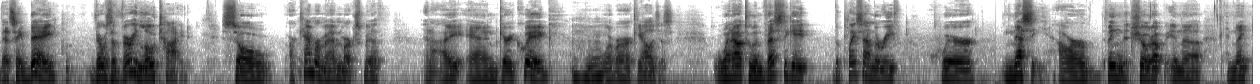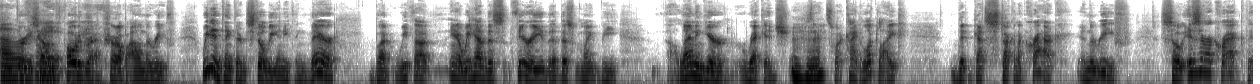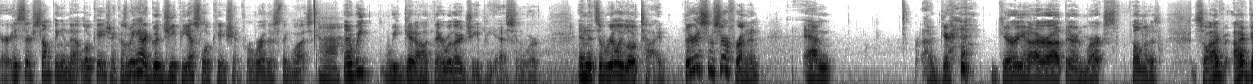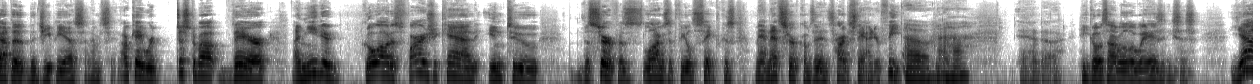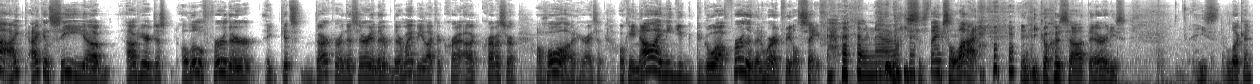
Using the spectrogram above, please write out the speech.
that same day, there was a very low tide. So our cameraman, Mark Smith, and I, and Gary Quigg, one of our archaeologists, went out to investigate the place on the reef where Nessie, our thing that showed up in the 1937 Oh, right. photograph, showed up on the reef. We didn't think there'd still be anything there, but we thought, you know, we had this theory that this might be uh, landing gear wreckage. 'cause That's what it kind of looked like. That got stuck in a crack in the reef. So, is there a crack there? Is there something in that location? Because we had a good GPS location for where this thing was, Ah. and we we get out there with our GPS, and we're and it's a really low tide. There is some surf running, and uh, Gary, Gary and I are out there, and Mark's filming us. So I've I've got the the GPS, and I'm saying, okay, we're just about there. I need you to go out as far as you can into the surf as long as it feels safe. Because man, that surf comes in, it's hard to stay on your feet. Oh, uh huh. And uh, he goes out a little ways, and he says, "Yeah, I I can see uh, out here just a little further. It gets darker in this area. There there might be like a, cre- a crevice or a hole out here." I said, "Okay, now I need you to go out further than where it feels safe." Oh no. he says, "Thanks a lot," and he goes out there and he's he's looking,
